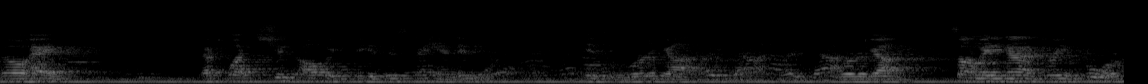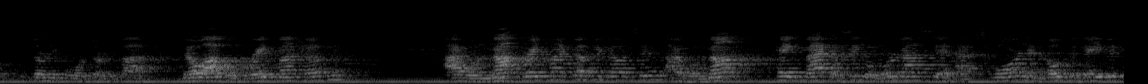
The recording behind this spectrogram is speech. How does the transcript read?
So, hey, that's what should always be at this stand, anyway, is the Word of God. The Word of God. Psalm 89, 3 and 4, 34, 35. No, I will break my covenant. I will not break my covenant, God says. I will not take back a single word I said. I've sworn an oath to David,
